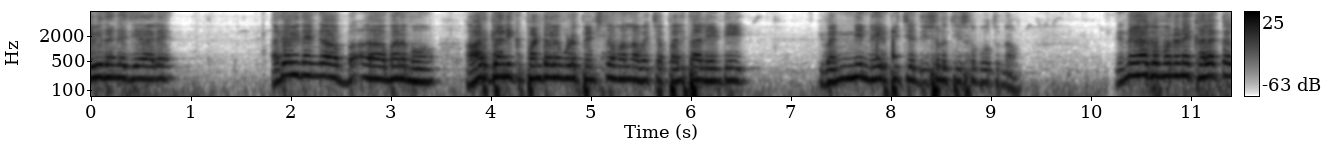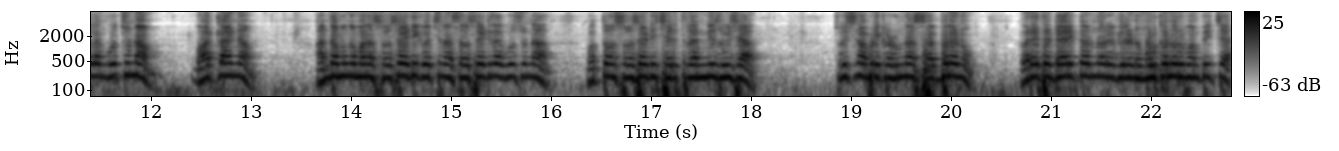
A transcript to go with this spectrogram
ఏ విధంగా చేయాలి అదేవిధంగా మనము ఆర్గానిక్ పంటలను కూడా పెంచడం వలన వచ్చే ఫలితాలు ఏంటి ఇవన్నీ నేర్పించే దిశలో తీసుకుపోతున్నాం. నిన్నగాక మొన్ననే కలెక్టర్లను కూర్చున్నాం మాట్లాడినాం. అంతకుముందు మన సొసైటీకి వచ్చిన సొసైటీలో కూర్చున్నా మొత్తం సొసైటీ చరిత్రలన్నీ చూసా చూసినప్పుడు ఇక్కడ ఉన్న సభ్యులను ఎవరైతే డైరెక్టర్ ఉన్నారో వీళ్ళని ముల్కనూరు పంపించా.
